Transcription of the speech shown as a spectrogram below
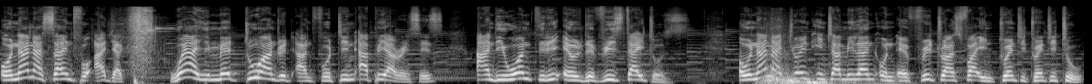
Onana signed for Ajax, where he made 214 appearances and he won three Eredivisie titles. Onana joined Inter Milan on a free transfer in 2022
